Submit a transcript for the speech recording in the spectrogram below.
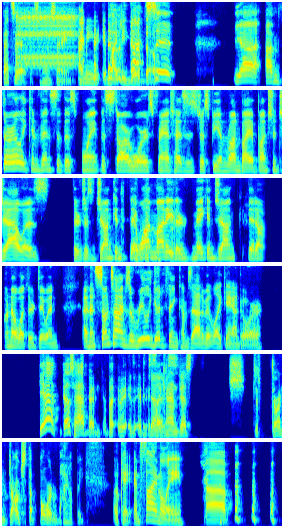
That's it. That's what I'm saying. I mean, it might be good though. That's though. it. Yeah, I'm thoroughly convinced at this point the Star Wars franchise is just being run by a bunch of Jawas. They're just junking. They want money. They're making junk. They don't, don't know what they're doing. And then sometimes a really good thing comes out of it, like Andor. Yeah, it does happen, but it, it- it's like kind of just just throwing darts at the board wildly. Okay, and finally, uh,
